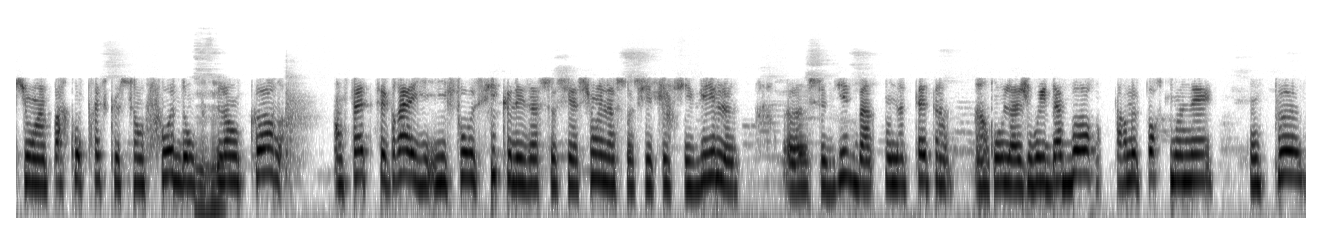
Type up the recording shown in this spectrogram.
qui ont un parcours presque sans faute. Donc mhm. là encore, en fait, c'est vrai, il faut aussi que les associations et la société civile euh, se disent, ben, on a peut-être un, un, rôle à jouer. D'abord, par le porte-monnaie, on peut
